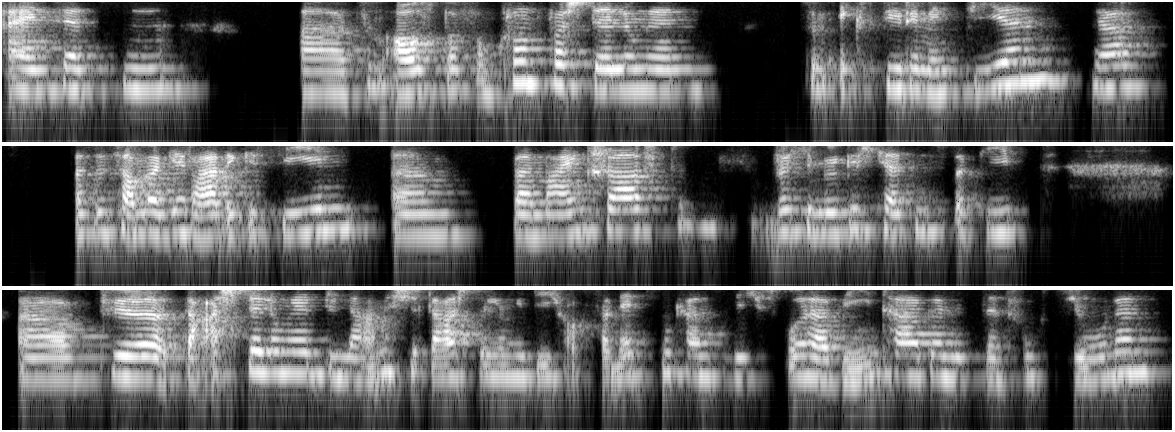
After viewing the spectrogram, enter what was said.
einsetzen, äh, zum Ausbau von Grundvorstellungen, zum Experimentieren. Ja. Also das haben wir gerade gesehen ähm, bei Minecraft, welche Möglichkeiten es da gibt. Äh, für Darstellungen, dynamische Darstellungen, die ich auch vernetzen kann, so wie ich es vorher erwähnt habe, mit den Funktionen.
